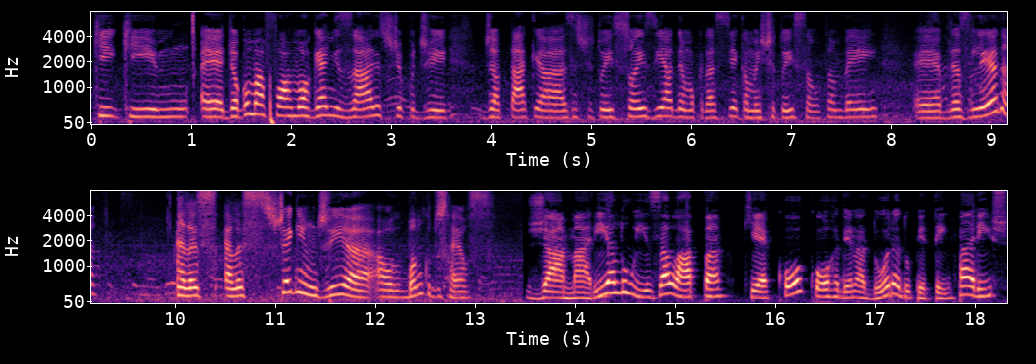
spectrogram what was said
que, que é, de alguma forma organizaram esse tipo de, de ataque às instituições e à democracia, que é uma instituição também é, brasileira, elas, elas cheguem um dia ao banco dos réus. Já Maria Luísa Lapa, que é co-coordenadora do PT em Paris,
